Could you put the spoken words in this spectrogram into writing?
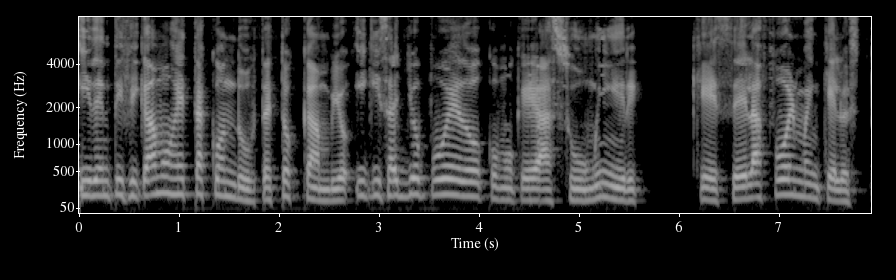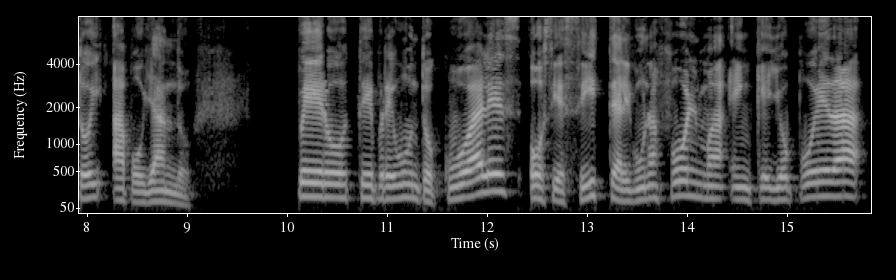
identificamos estas conductas, estos cambios y quizás yo puedo como que asumir que sé la forma en que lo estoy apoyando. Pero te pregunto, ¿cuál es o si existe alguna forma en que yo pueda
